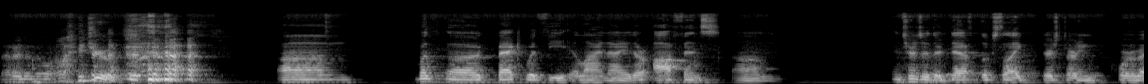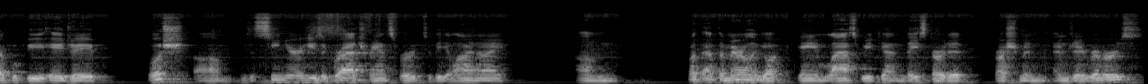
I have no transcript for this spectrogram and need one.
Better than Illinois. True. Um, but uh, back with the Illini, their offense, um, in terms of their depth, looks like their starting quarterback would be AJ Bush. Um, he's a senior. He's a grad transfer to the Illini. Um, but at the Maryland game last weekend, they started freshman MJ Rivers,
